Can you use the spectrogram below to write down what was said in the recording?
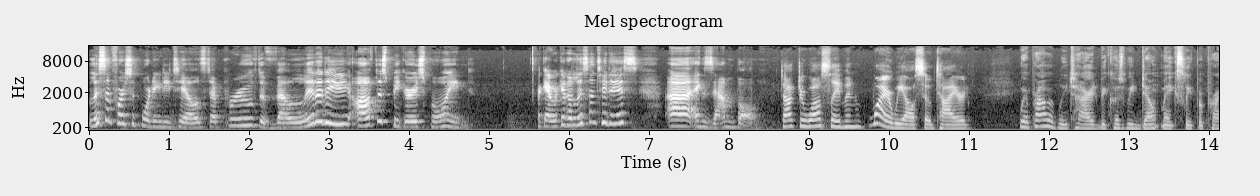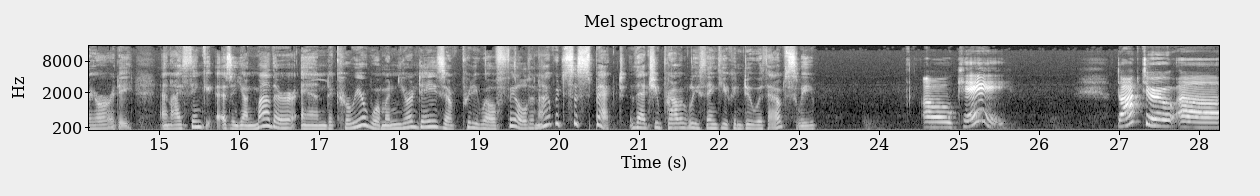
Listen for supporting details that prove the validity of the speaker's point. Okay, we're going to listen to this uh, example. Dr. Walsleben, why are we all so tired? We're probably tired because we don't make sleep a priority. And I think as a young mother and a career woman, your days are pretty well filled. And I would suspect that you probably think you can do without sleep. Okay. Dr. Uh,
